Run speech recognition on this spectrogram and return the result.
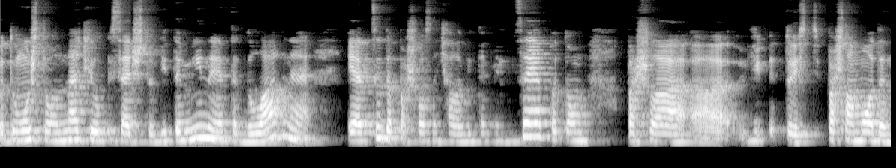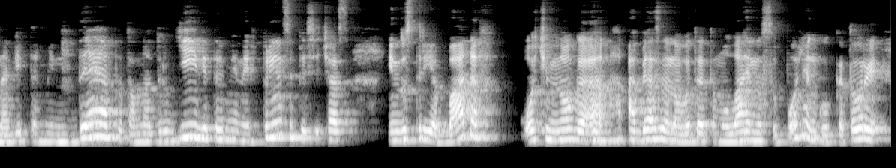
потому что он начал писать, что витамины это главное, и отсюда пошел сначала витамин С, потом пошла, э, то есть пошла мода на витамин D, потом на другие витамины. И в принципе сейчас индустрия БАДов очень много обязана вот этому Лайнусу Полингу, который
